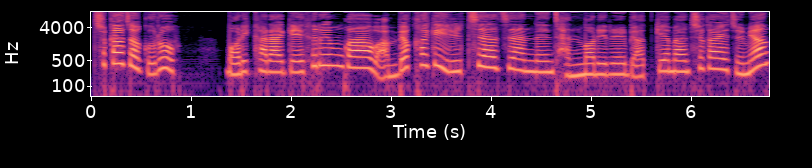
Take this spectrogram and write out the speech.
추가적으로 머리카락의 흐름과 완벽하게 일치하지 않는 잔머리를 몇 개만 추가해주면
